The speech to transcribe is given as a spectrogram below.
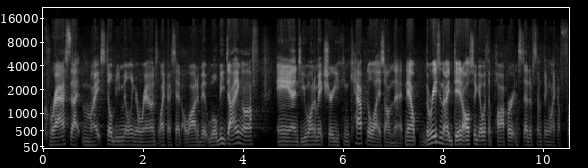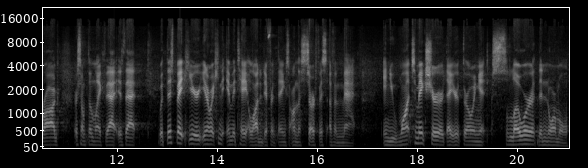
grass that might still be milling around. Like I said, a lot of it will be dying off and you wanna make sure you can capitalize on that. Now, the reason I did also go with a popper instead of something like a frog or something like that is that with this bait here, you know, it can imitate a lot of different things on the surface of a mat. And you want to make sure that you're throwing it slower than normal.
